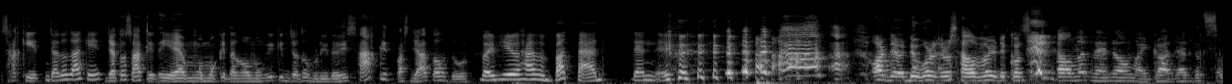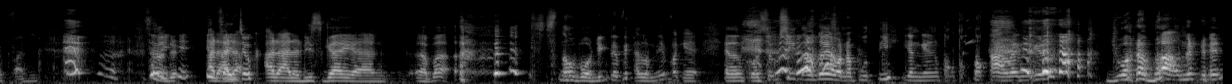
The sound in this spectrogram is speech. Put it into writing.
sakit. Jatuh sakit. Jatuh sakit. Eh, iya, ngomong kita ngomong ikin jatuh berdiri sakit pas jatuh tuh. But if you have a butt pad, then Or the the workers helmet, the constant helmet, man. Oh my god, that that's so funny. sorry, So, the- inside ada, ada, joke. ada ada this guy yang apa snowboarding tapi helmnya pakai helm konstruksi tau tuh yang warna putih yang yang tok tok tok kaleng gitu juara banget men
